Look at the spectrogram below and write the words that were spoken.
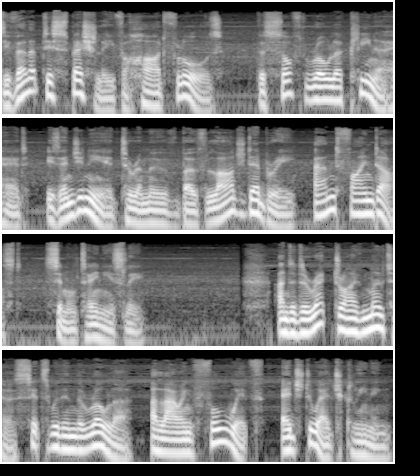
Developed especially for hard floors, the soft roller cleaner head is engineered to remove both large debris and fine dust simultaneously. And a direct drive motor sits within the roller, allowing full width edge to edge cleaning.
